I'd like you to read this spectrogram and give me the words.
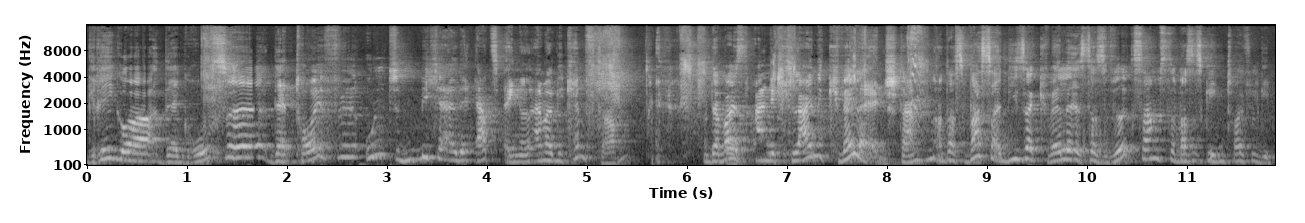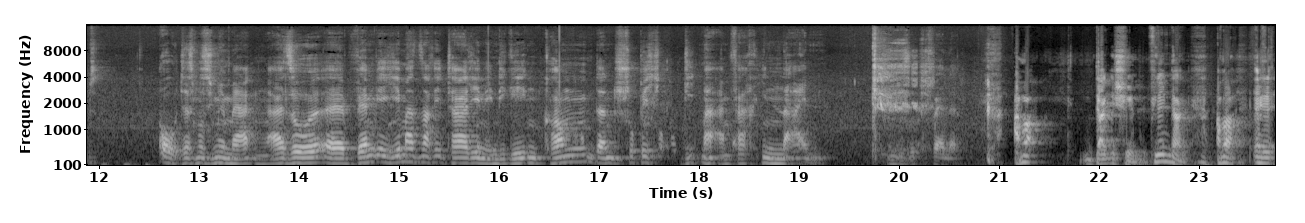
Gregor der Große, der Teufel und Michael der Erzengel einmal gekämpft haben. Und dabei ist eine kleine Quelle entstanden und das Wasser dieser Quelle ist das wirksamste, was es gegen Teufel gibt. Oh, das muss ich mir merken. Also, äh, wenn wir jemals nach Italien in die Gegend kommen, dann schuppe ich Dietmar einfach hinein in diese Quelle. Aber, Dankeschön, vielen Dank. Aber äh,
